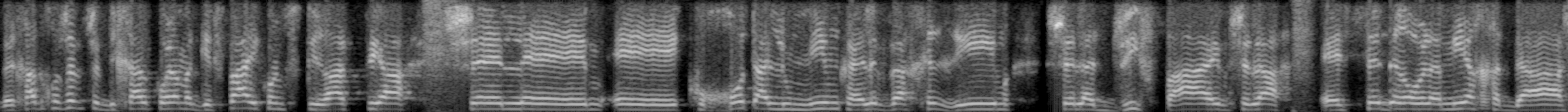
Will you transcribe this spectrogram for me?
ואחד חושב שבכלל כל המגפה היא קונספירציה של אה, אה, כוחות עלומים כאלה ואחרים, של ה-G5, של הסדר העולמי החדש.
